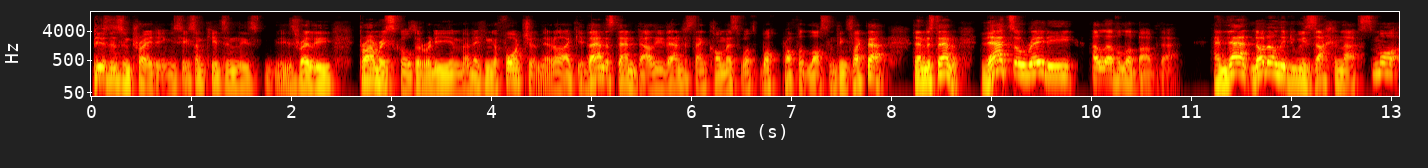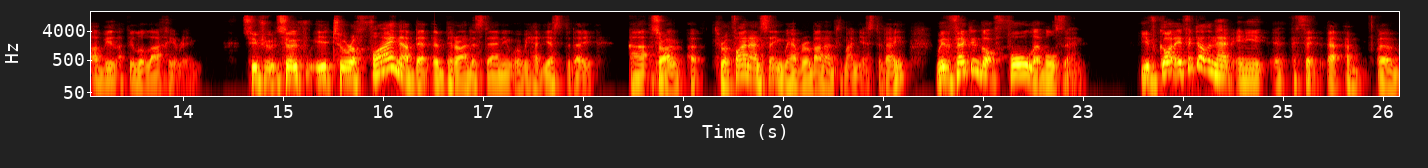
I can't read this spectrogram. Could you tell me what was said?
business and trading. You see some kids in these Israeli primary schools already are making a fortune. They're like, they understand value, they understand commerce, what's what profit loss and things like that. They understand it. That's already a level above that. And that not only do we zachin small afilu lachirim. So if, so if to refine a better, better understanding what we had yesterday, uh, sorry, uh, to refine understanding we have Rabbanan Taman yesterday, we've effectively got four levels then. You've got, if it doesn't have any a,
